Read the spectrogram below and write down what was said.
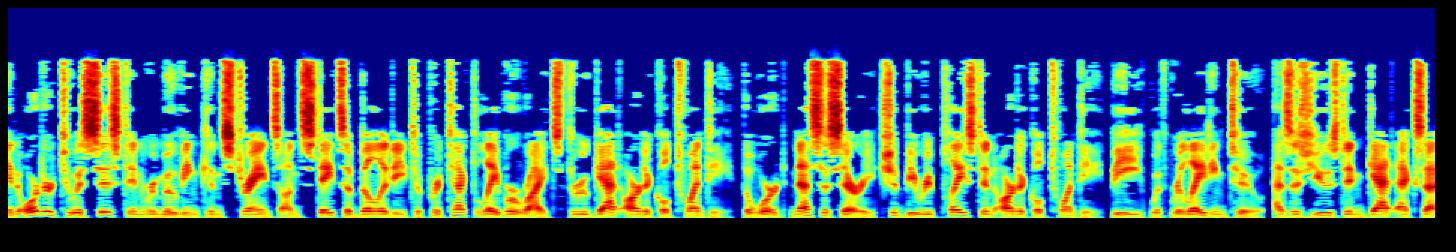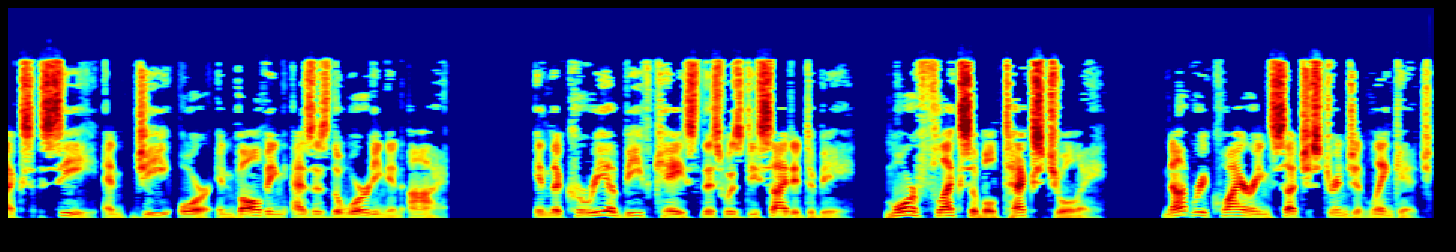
In order to assist in removing constraints on states' ability to protect labor rights through GATT Article 20, the word necessary should be replaced in Article 20 b with relating to, as is used in GATT XX c and g, or involving as is the wording in I. In the Korea beef case this was decided to be more flexible textually, not requiring such stringent linkage.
